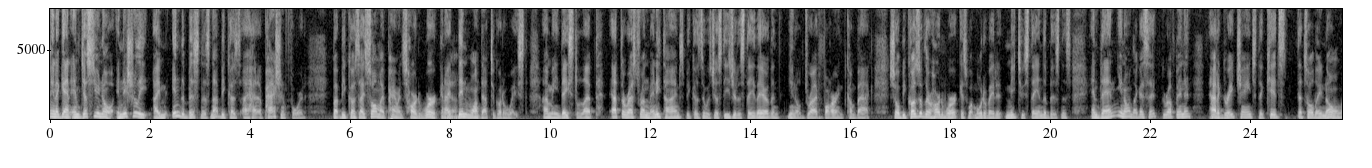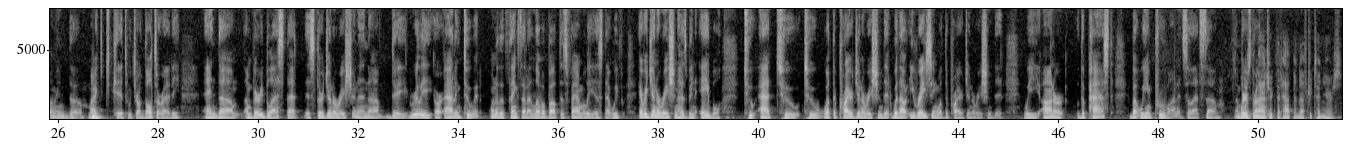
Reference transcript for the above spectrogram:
and again, and just so you know, initially I'm in the business not because I had a passion for it, but because I saw my parents' hard work and Yeah. I didn't want that to go to waste. I mean, they slept at the restaurant many times because it was just easier to stay there than, you know, drive far and come back. So because of their hard work is what motivated me to stay in the business. And then, you know, like I said, grew up in it, had a great change. The kids, that's all they know. I mean, the, my kids, which are adults already, and um, I'm very blessed that it's third generation and uh, they really are adding to it. One of the things that I love about this family is that we've every generation has been able to add to to what the prior generation did without erasing what the prior generation did. We honor the past, but we improve on it. So that's um, I'm What was the magic that happened after 10 years?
